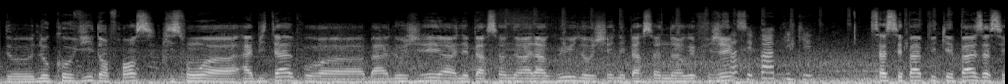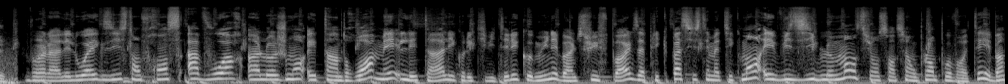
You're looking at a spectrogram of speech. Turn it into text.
de, locaux vides en France qui sont habitables pour bah, loger les personnes à la rue, loger les personnes réfugiées. Ça, c'est pas appliqué. Ça, c'est pas appliqué, pas assez. Voilà, les lois existent en France. Avoir un logement est un droit, mais l'État, les collectivités, les communes, eh ben, elles suivent pas, elles appliquent pas systématiquement, et visiblement, si on s'en tient au plan pauvreté, eh ben,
